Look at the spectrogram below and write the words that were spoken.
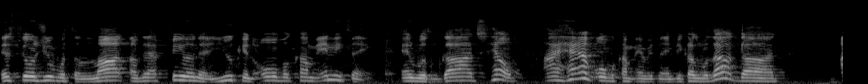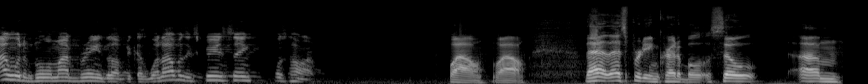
It fills you with a lot of that feeling that you can overcome anything. And with God's help, I have overcome everything because without God, I would have blown my brains up because what I was experiencing was horrible. Wow, wow, that that's pretty incredible. So, um,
